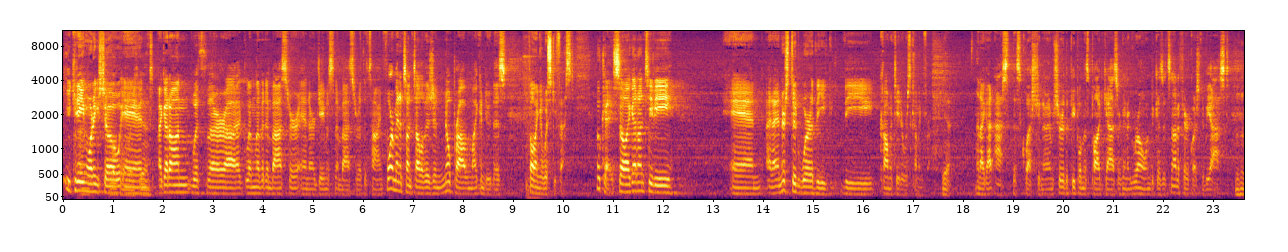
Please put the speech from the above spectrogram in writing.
a Canadian morning show, news, and yeah. I got on with our uh, Glenlivet ambassador and our Jameson ambassador at the time. Four minutes on television, no problem. I can do this. Following a whiskey fest. Okay, so I got on TV, and and I understood where the the commentator was coming from Yeah. And I got asked this question, and I'm sure the people in this podcast are going to groan because it's not a fair question to be asked. Mm-hmm.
